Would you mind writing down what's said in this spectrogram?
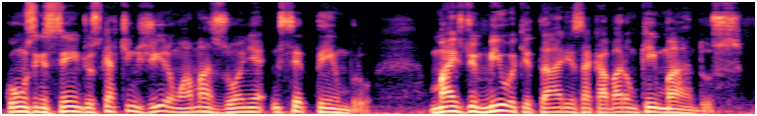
com os incêndios que atingiram a Amazônia em setembro. Mais de mil hectares acabaram queimados.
